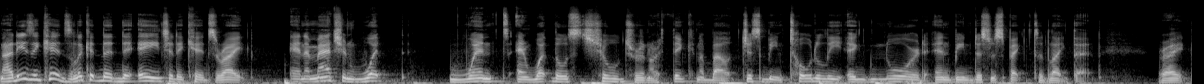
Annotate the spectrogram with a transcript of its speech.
Now these are kids. Look at the, the age of the kids, right? And imagine what went and what those children are thinking about just being totally ignored and being disrespected like that right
